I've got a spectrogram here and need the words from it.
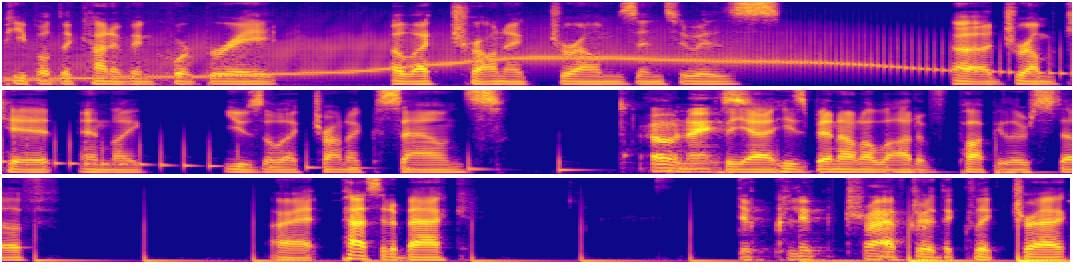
people to kind of incorporate electronic drums into his uh, drum kit and like use electronic sounds. Oh, nice. But yeah, he's been on a lot of popular stuff. All right, pass it back The click track. after the click track.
